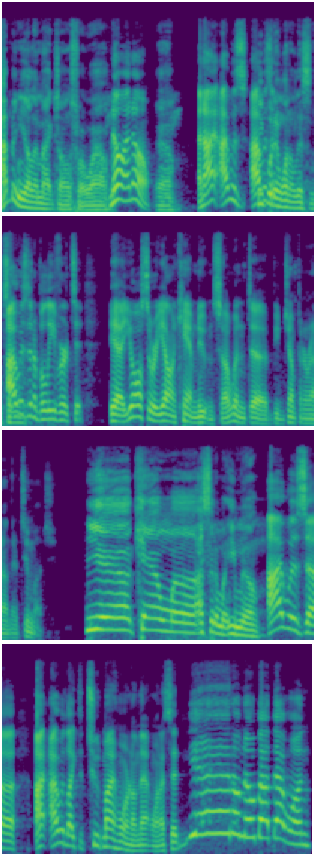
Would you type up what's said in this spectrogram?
I've been yelling Mac Jones for a while. No, I know. Yeah, And I, I was, I people was, didn't a, want to listen to. I me. wasn't a believer to. Yeah, you also were yelling Cam Newton, so I wouldn't uh, be jumping around there too much. Yeah, Cam. Uh, I sent him an email. I was. Uh, I, I would like to toot my horn on that one. I said, yeah, I don't know about that one.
